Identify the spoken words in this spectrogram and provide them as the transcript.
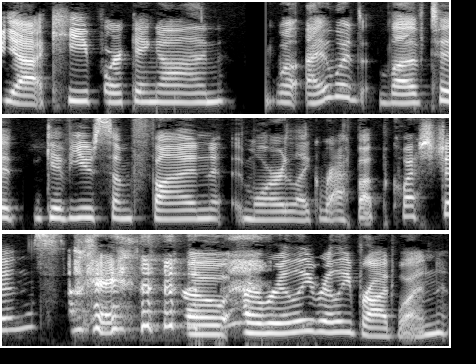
Yeah, keep working on. Well, I would love to give you some fun, more like wrap up questions. Okay. so, a really, really broad one.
